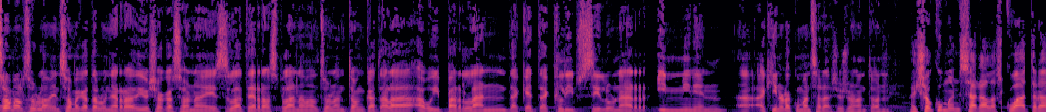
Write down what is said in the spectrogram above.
Som al Suplement, som a Catalunya Ràdio, això que sona és La Terra es plana amb el Joan Anton Català, avui parlant d'aquest eclipsi lunar imminent. A quina hora començarà això, Joan Anton? Això començarà a les 4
